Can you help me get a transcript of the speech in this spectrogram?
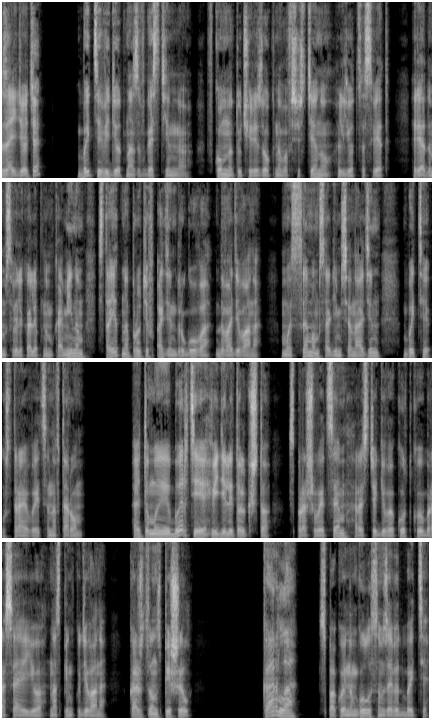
«Зайдете?» Бетти ведет нас в гостиную. В комнату через окна во всю стену льется свет. Рядом с великолепным камином стоят напротив один другого два дивана. Мы с Сэмом садимся на один, Бетти устраивается на втором. «Это мы Берти видели только что?» — спрашивает Сэм, расстегивая куртку и бросая ее на спинку дивана. «Кажется, он спешил». «Карла!» — спокойным голосом зовет Бетти.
